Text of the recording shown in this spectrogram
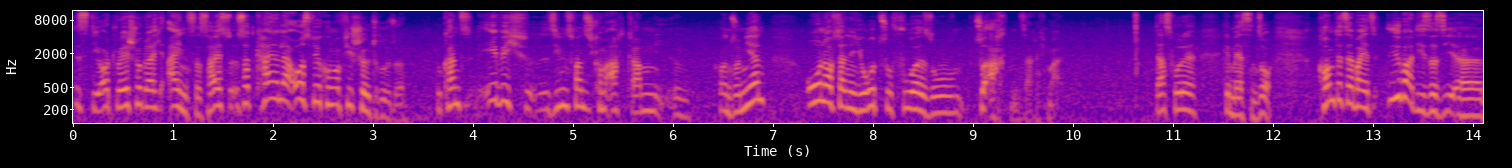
ist die Odd Ratio gleich 1. Das heißt, es hat keinerlei Auswirkungen auf die Schilddrüse. Du kannst ewig 27,8 Gramm äh, konsumieren, ohne auf deine Jodzufuhr so zu achten, sag ich mal. Das wurde gemessen. So, kommt es aber jetzt über diese äh,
